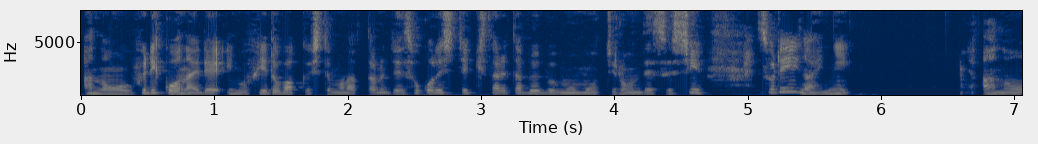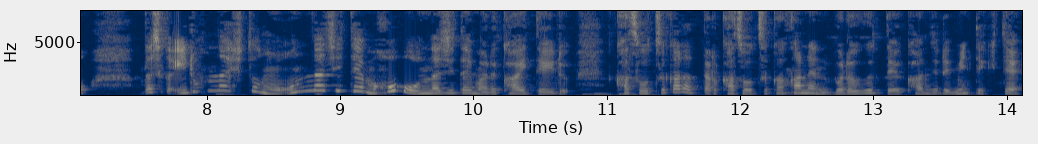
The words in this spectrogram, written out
あの、振りコーナーで今フィードバックしてもらったので、そこで指摘された部分ももちろんですし、それ以外に、あの、確かいろんな人の同じテーマ、ほぼ同じテーマで書いている仮想通貨だったら仮想通貨関連のブログっていう感じで見てきて、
